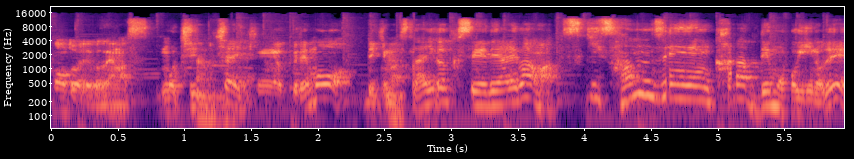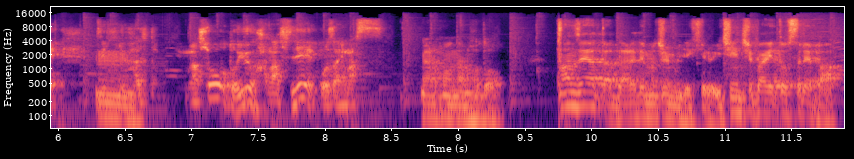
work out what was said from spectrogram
その通りでございます。もうちっちゃい金額でもできます。大学生であれば、まあ、月3000円からでもいいので、ぜひ始めましょうという話でございます。なるほどなるほど3000円あったら誰でも準備できる。1日バイトすれば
